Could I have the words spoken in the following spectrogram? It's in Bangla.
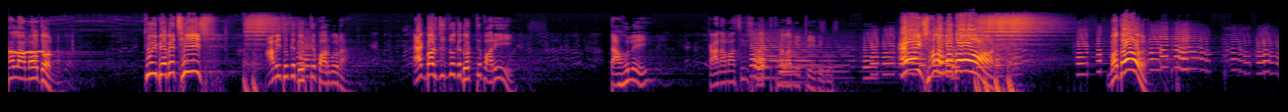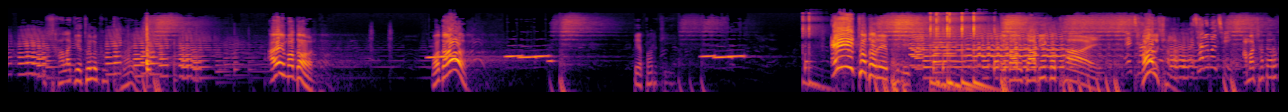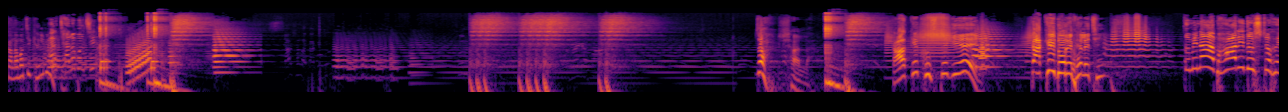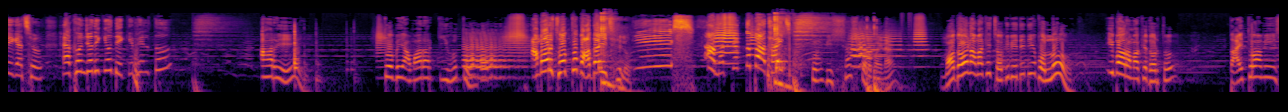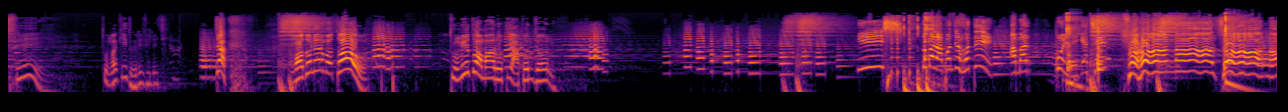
শালা মদন। তুই ভেবেছিস আমি তোকে ধরতে পারব না? একবার যদি তোকে ধরতে পারি, তাহলে কানামাছির সাথে খেলা মিটিয়ে দেব। এই শালা মদন! মদন! শালা গিয়ে তোর কোথায়? এই মদন! মদন! পেপার কি? তো ধরে ফেলি এবার যাবি কোথায়? বল শালা। ছাড়ো বলছি। আমার সাথে আরও কানামাছি খেলবি? ছাড়ো বলছি। যা শালা। কাকে খুঁজতে গিয়ে কাকে ধরে ফেলেছি? তুমি না ভারী দুষ্ট হয়ে গেছো। এখন যদি কেউ দেখে ফেলতো? আরে তবে আমার আর কি হতো? আমার চোখ তো বাধাই ছিল। আমার চোখ তো বাধাই তুমি বিশ্বাস করো ভাই না মদন আমাকে চোখে বেঁধে দিয়ে বলল এবার আমাকে ধরতো তাই তো আমি এসে তোমাকেই ধরে ফেলেছি। যাক মদনের মতো তুমিও তো আমার অতি আপনজন। ইস তোমার আপনজন হতে আমার বয়ে গেছে। সোনা সোনা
